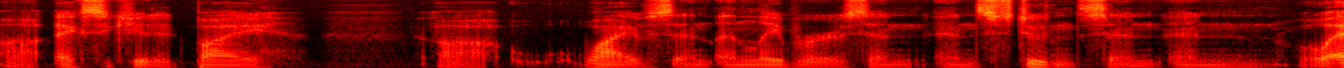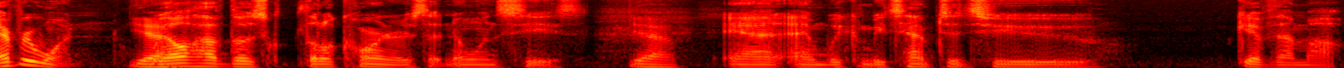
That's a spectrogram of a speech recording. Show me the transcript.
uh, executed by uh, wives and, and laborers and, and students and, and well everyone Yeah. we all have those little corners that no one sees Yeah. And and we can be tempted to give them up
